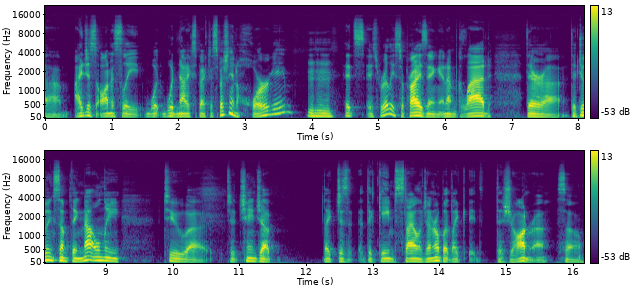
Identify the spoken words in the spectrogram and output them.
um, I just honestly would would not expect, especially in a horror game. Mm-hmm. It's it's really surprising, and I'm glad they're uh, they're doing something not only to uh, to change up like just the game style in general, but like it, the genre. So,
